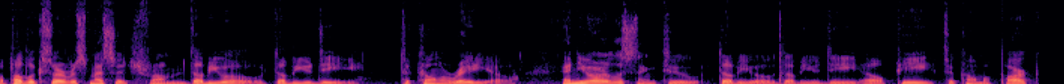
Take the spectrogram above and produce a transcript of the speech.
A public service message from WOWD Takoma Radio. And you are listening to WOWD LP Takoma Park.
